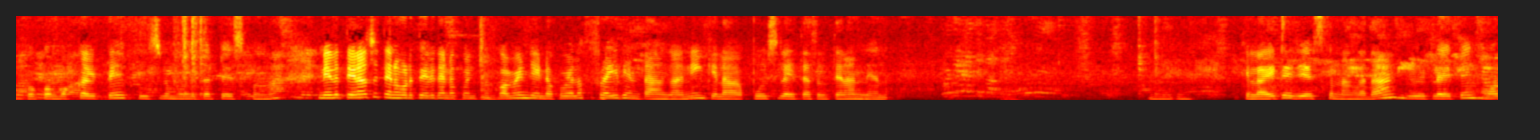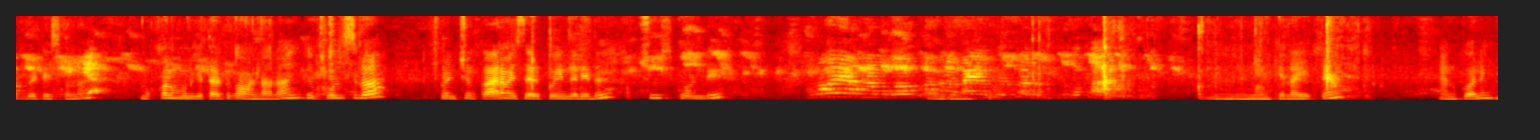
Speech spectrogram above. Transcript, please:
ఇంకొక మొక్క అయితే పులుసులో మునిగి తట్టేసుకున్నా. నేను తినొచ్చు తినకూడదు తెలియదు అంటే కొంచెం కామెంట్ చేయండి. ఒకవేళ ఫ్రై తింటాను కానీ ఇంక ఇలా పులుసులు అయితే అసలు తినను నేను. ఇలా అయితే చేసుకున్నాం కదా. వీటిలో అయితే మూత పెట్టేసుకున్నాం ముక్కలు మునిగి తట్టుగా ఉండాలా. ఇంక పులుసులో కొంచెం కారం వేసి సరిపోయిందో లేదో? చూసుకోండి. ఇంకెలా ఇంక అయితే అనుకొని ఇంక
